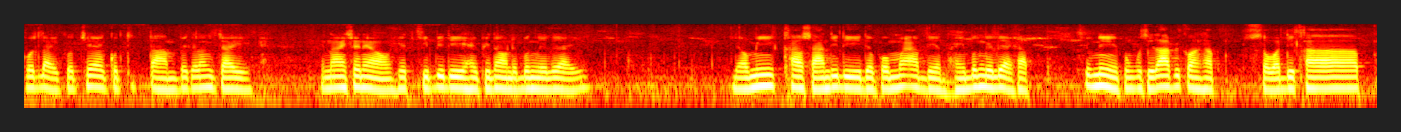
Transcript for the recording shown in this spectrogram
กดไลค์กดแชร์กดติดตามเป็นกำลังใจให้นายชาแนลเฮ็ดคลิปดีๆให้พี่น้องได้เบิ่งเรื่อยๆ เดี๋ยวมีข่าวสารดีๆเดี๋ยวผมมาอัปเดตให้เบิ่งเรื่อยๆครับ คลิปนี้ผมกุศิราไปก่อนครับ สวัสดีครับ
